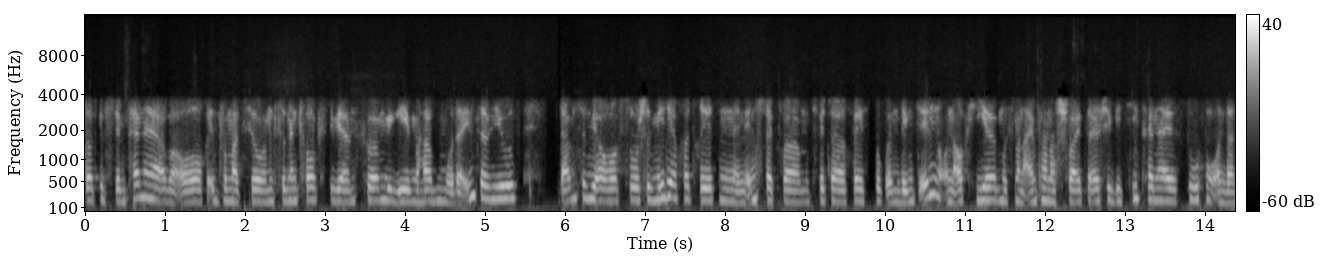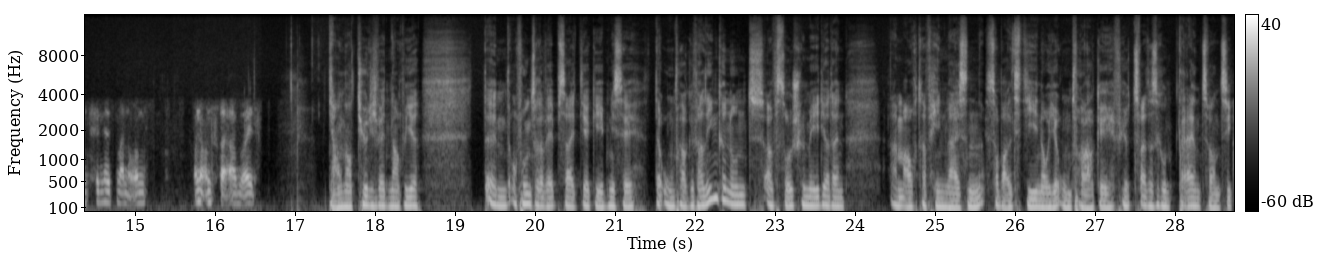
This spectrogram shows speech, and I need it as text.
Dort gibt es den Panel, aber auch Informationen zu den Talks, die wir an Firmen gegeben haben oder Interviews. Dann sind wir auch auf Social Media vertreten, in Instagram, Twitter, Facebook und LinkedIn. Und auch hier muss man einfach nach Schweizer LGBT-Panel suchen und dann findet man uns und unsere Arbeit. Ja, und natürlich werden auch wir auf unserer Website die Ergebnisse der Umfrage verlinken und auf Social Media dann ähm, auch darauf hinweisen, sobald die neue Umfrage für 2023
